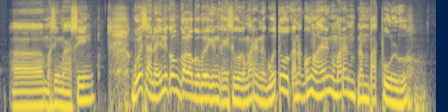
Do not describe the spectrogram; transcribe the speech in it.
eh, masing-masing. Gue sana ini kok kalau gue balikin ke gue kemarin, nah gue tuh anak gue ngelahirin kemarin 640.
